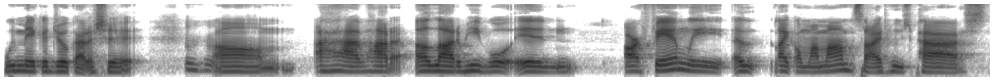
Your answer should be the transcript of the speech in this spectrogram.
we make a joke out of shit. Mhm. Um, I have had a lot of people in our family, uh, like on my mom's side, who's passed.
